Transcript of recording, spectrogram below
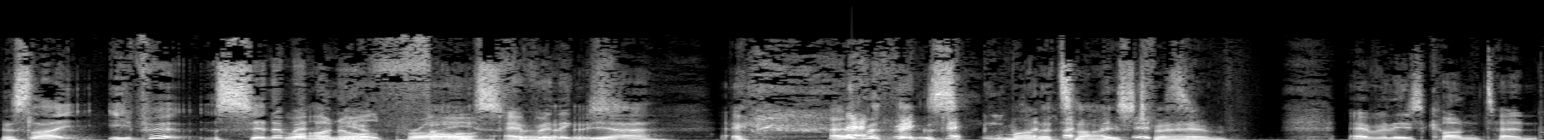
It's like you put cinnamon What in your old face. Everything's- yeah, everything's Everything- monetized for him. Everything's content.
